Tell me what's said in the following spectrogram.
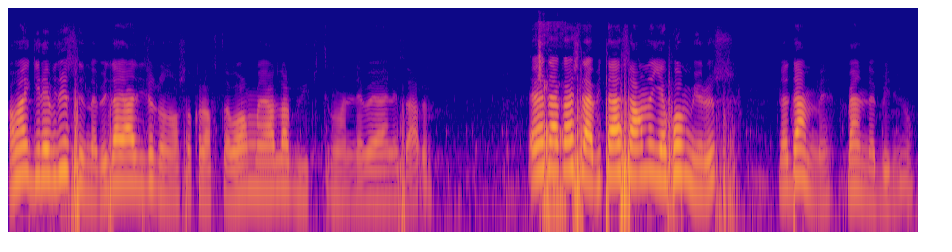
Ama girebilirsin de biz ayarlayacağız onu olsa craft'ta. Bu ama ayarlar büyük ihtimalle beyan hesabım. Evet Tamam. arkadaşlar bir tane sahne yapamıyoruz. Neden mi? Ben de bilmiyorum.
